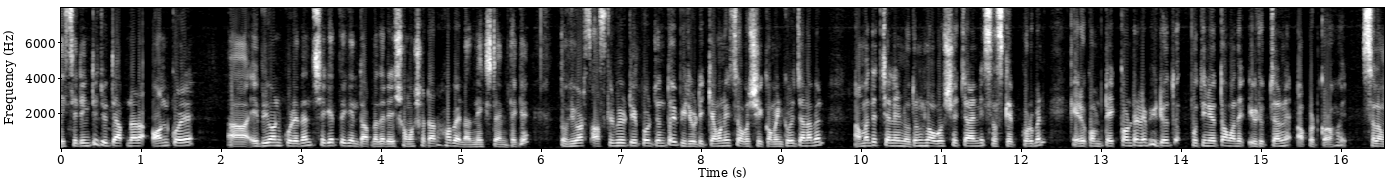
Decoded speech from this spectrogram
এই সেটিংটি যদি আপনারা অন করে এভরি অন করে দেন, সেক্ষেত্রে কিন্তু আপনাদের এই সমস্যাটা আর হবে না নেক্সট টাইম থেকে। তো ভিউয়ার্স আজকের ভিডিওটি এই পর্যন্তই। ভিডিওটি কেমন হয়েছে অবশ্যই কমেন্ট করে জানাবেন। আমাদের চ্যানেল নতুন হলে অবশ্যই চ্যানেলটি সাবস্ক্রাইব করবেন। এরকম টেক কন্টেন্টের ভিডিও প্রতিনিয়ত আমাদের ইউটিউব চ্যানেলে আপলোড করা হয়। সালাম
